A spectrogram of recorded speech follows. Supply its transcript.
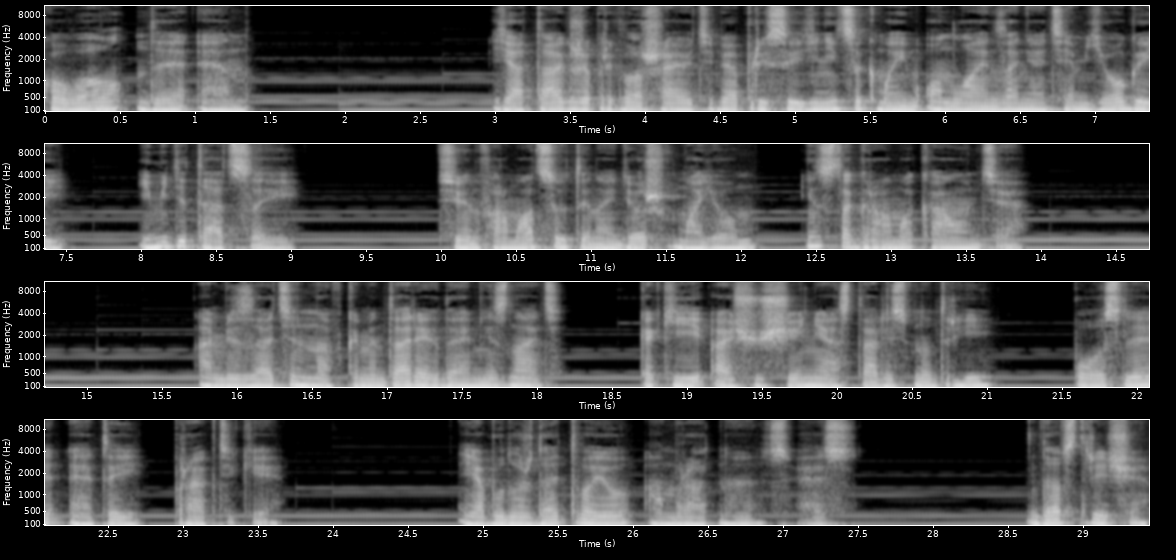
KovalDN. Я также приглашаю тебя присоединиться к моим онлайн занятиям йогой и медитацией. Всю информацию ты найдешь в моем инстаграм аккаунте. Обязательно в комментариях дай мне знать, какие ощущения остались внутри после этой практики. Я буду ждать твою обратную связь. До встречи.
